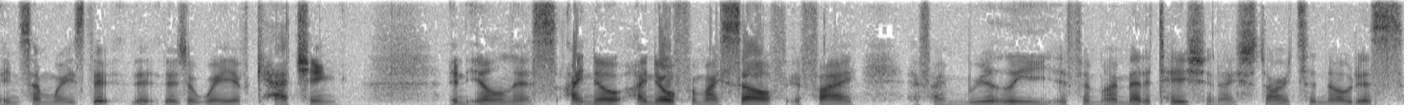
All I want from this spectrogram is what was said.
in some ways there, there, there's a way of catching an illness. I know I know for myself if I if I'm really if in my meditation I start to notice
